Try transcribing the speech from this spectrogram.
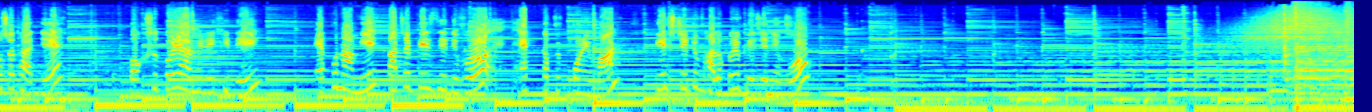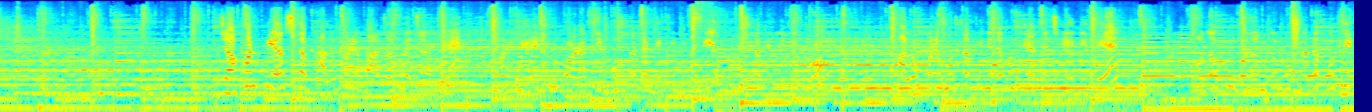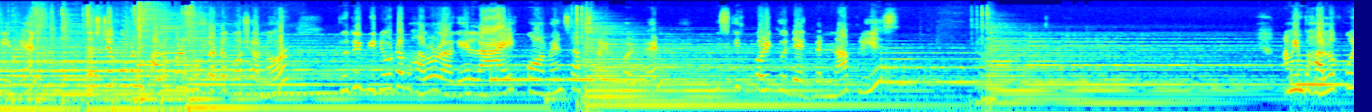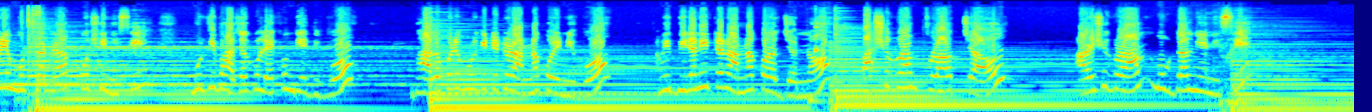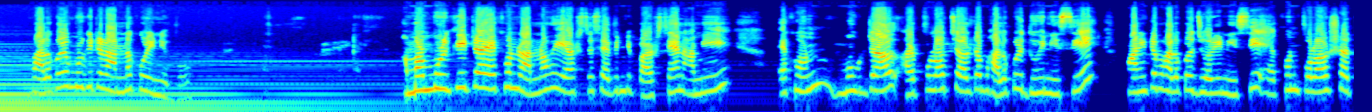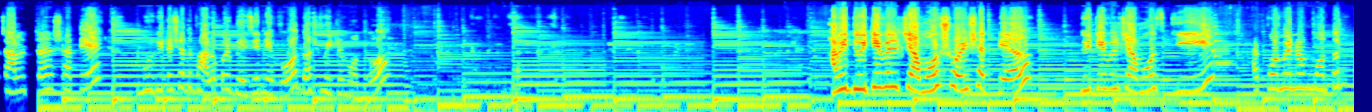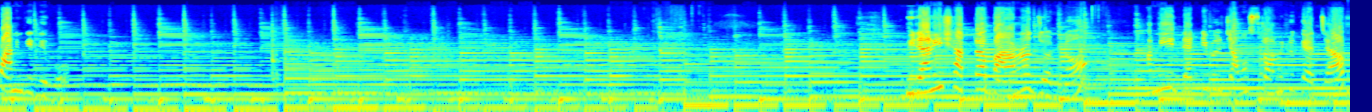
মশা থাকে বক্স করে আমি রেখে দিই। এখন আমি কাঁচা পেঁয়াজ দিয়ে দেবো এক কাপের পরিমাণ। পেঁয়াজটা একটু ভালো করে ভেজে নেব। যখন পেঁয়াজটা ভালো করে কমেন্ট সাবস্ক্রাইব করবেন। স্কিপ করে কেউ দেখবেন না প্লিজ আমি ভালো করে মশলাটা কষিয়ে নিছি। মুরগি ভাজাগুলো এখন দিয়ে দিব। ভালো করে মুরগিটা একটু রান্না করে নেব। আমি বিরিয়ানিটা রান্না করার জন্য পাঁচশো গ্রাম পোলাও চাউল আড়াইশো গ্রাম মুগ ডাল নিয়ে নিছি। ভালো করে মুরগিটা রান্না করে নিব। আমার মুরগিটা এখন রান্না হয়ে আসছে সেভেন্টি পার্সেন্ট আমি এখন মুগ ডাল আর পোলাও চালটা ভালো করে ধুয়ে নিছি, পানিটা ভালো করে জড়িয়ে নিছি। এখন পোলাও চালটার সাথে মুরগিটার সাথে ভালো করে ভেজে নেব দশ মিনিটের মতো। আমি দুই টেবিল চামচ সরিষার তেল, দুই টেবিল চামচ ঘি আর পরিমাণের মতন পানি দিয়ে দেব। বিরিয়ানির স্বাদটা বাড়ানোর জন্য আমি দেড় টেবিল চামচ টমেটো কেচাপ,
